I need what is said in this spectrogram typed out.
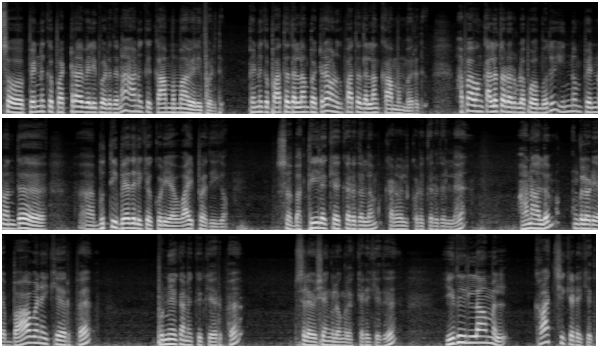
ஸோ பெண்ணுக்கு பற்றாக வெளிப்படுதுன்னா ஆணுக்கு காமமாக வெளிப்படுது. பெண்ணுக்கு பார்த்ததெல்லாம் பற்று அவனுக்கு பார்த்ததெல்லாம் காமம் வருது. அப்போ அவன் கள்ளத்தொடர்பில் போகும்போது இன்னும் பெண் வந்து புத்தி பேதலிக்கக்கூடிய வாய்ப்பு அதிகம். ஸோ பக்தியில் கேட்குறதெல்லாம் கடவுள் கொடுக்கறதில்ல. ஆனாலும் உங்களுடைய பாவனைக்கு ஏற்ப புண்ணிய கணக்குக்கு ஏற்ப சில விஷயங்கள் உங்களுக்கு கிடைக்கிது. இது இல்லாமல் காட்சி கிடைக்கிது.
